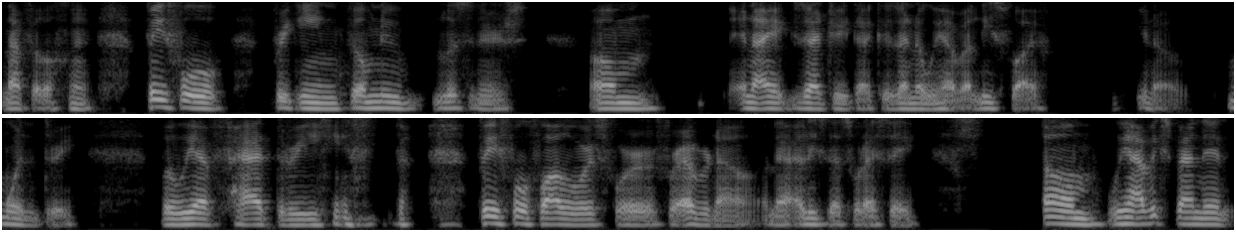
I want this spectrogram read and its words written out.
not fellow, faithful freaking film new listeners. Um, and I exaggerate that because I know we have at least five, you know, more than three. But we have had three faithful followers for forever now, and that, at least that's what I say. Um, we have expanded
